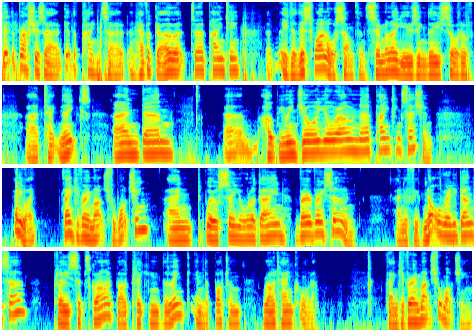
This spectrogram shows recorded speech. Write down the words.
get the brushes out, get the paints out and have a go at uh, painting uh, either this one or something similar using these sort of uh, techniques and um, um, hope you enjoy your own uh, painting session. Anyway, thank you very much for watching and we'll see you all again very very soon. And if you've not already done so, Please subscribe by clicking the link in the bottom right hand corner. Thank you very much for watching.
